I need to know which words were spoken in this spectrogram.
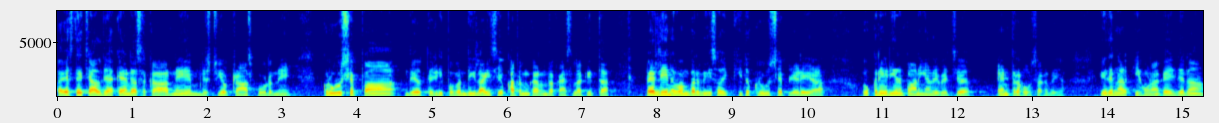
ਇਸ ਤੇ ਚੱਲਦਿਆਂ ਕੈਨੇਡਾ ਸਰਕਾਰ ਨੇ ਮਿਨਿਸਟਰੀ ਆਫ ਟਰਾਂਸਪੋਰਟ ਨੇ ਕਰੂਜ਼ ਸ਼ਿਪਾਂ ਦੇ ਉੱਤੇ ਜਿਹੜੀ ਪਾਬੰਦੀ ਲਾਈ ਸੀ ਉਹ ਖਤਮ ਕਰਨ ਦਾ ਫੈਸਲਾ ਕੀਤਾ। ਪਹਿਲੀ ਨਵੰਬਰ 2021 ਤੋਂ ਕਰੂਜ਼ ਸ਼ਿਪ ਜਿਹੜੇ ਆ ਉਹ ਕੈਨੇਡੀਅਨ ਪਾਣੀਆਂ ਦੇ ਵਿੱਚ ਐਂਟਰ ਹੋ ਸਕਦੇ ਆ। ਇਹਦੇ ਨਾਲ ਕੀ ਹੋਣਾ ਕਿ ਜਿਹੜਾ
